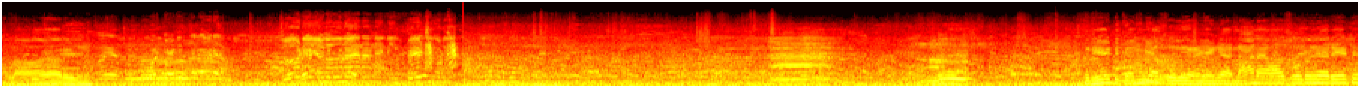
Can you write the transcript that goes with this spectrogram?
நல்லா அழகாக இருக்குதுங்க ஜோடி எழுபதாயிரம் நீங்க பேட்டி கொடுத்து ரேட்டு கம்மியாக சொல்லுங்கள் ஏங்க நானாவா சொல்கிறேங்க ரேட்டு.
